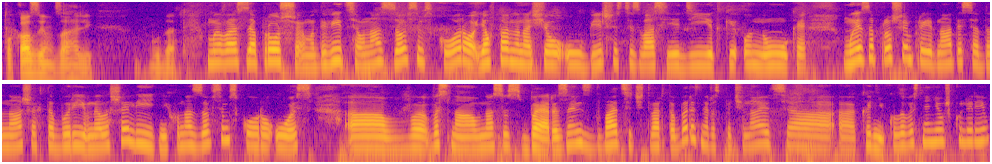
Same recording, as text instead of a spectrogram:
Показуємо взагалі. Буде. Ми вас запрошуємо. Дивіться, у нас зовсім скоро. Я впевнена, що у більшості з вас є дітки, онуки. Ми запрошуємо приєднатися до наших таборів, не лише літніх. У нас зовсім скоро, ось в весна. У нас ось березень. З 24 березня розпочинаються канікули весняні у школярів.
